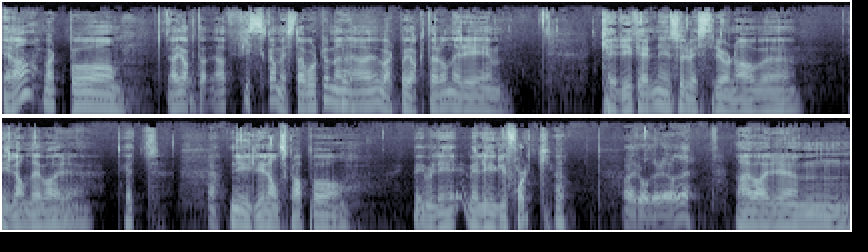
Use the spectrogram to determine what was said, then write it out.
Ja, vært på Jeg har, jakta, jeg har fiska mest der borte, men jeg har vært på jakt der og nede i Kerryfjellene i sørvestre hjørne av uh, Irland. Det var uh, et ja. nydelig landskap og veldig, veldig hyggelig folk. Ja. Var rådyr det òg, det? Nei, det var um,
